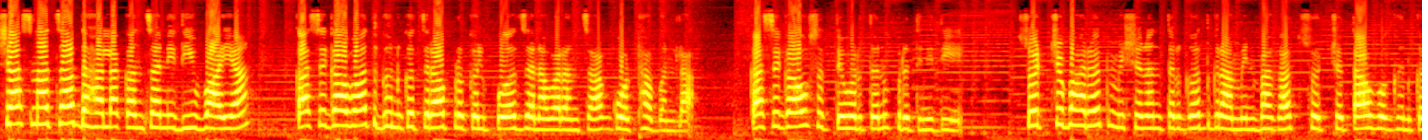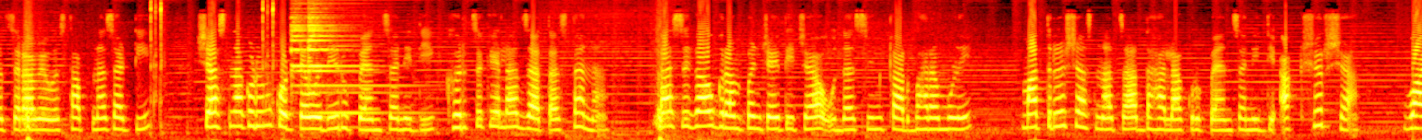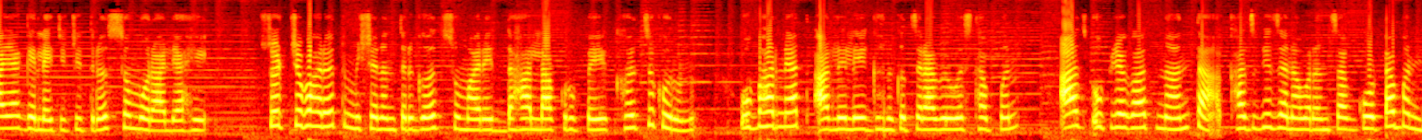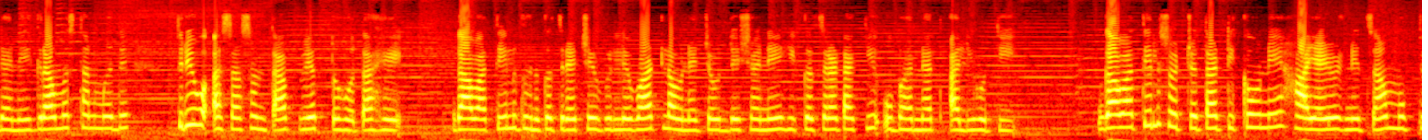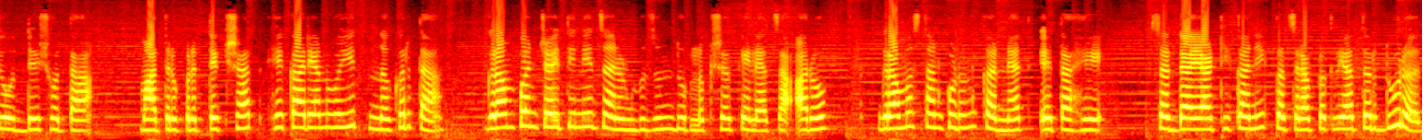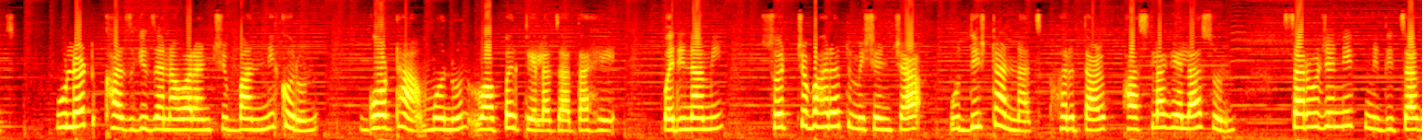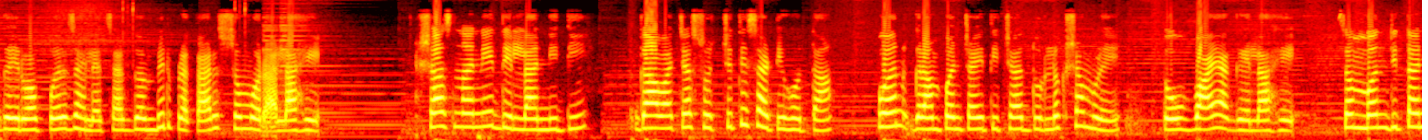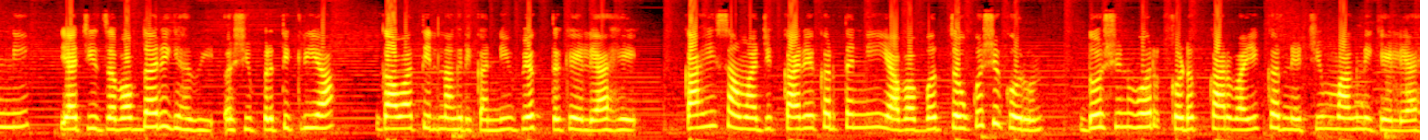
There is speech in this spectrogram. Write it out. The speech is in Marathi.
शासनाचा दहा लाखांचा निधी वाया कासेगावात घनकचरा प्रकल्प जनावरांचा गोठा बनला. कासेगाव सत्यवर्तन प्रतिनिधी. स्वच्छ भारत मिशन अंतर्गत ग्रामीण भागात स्वच्छता व घनकचरा व्यवस्थापनासाठी शासनाकडून कोट्यवधी रुपयांचा निधी खर्च केला जात असताना कासेगाव ग्रामपंचायतीच्या उदासीन कारभारामुळे मात्र शासनाचा दहा लाख रुपयांचा निधी अक्षरशः वाया गेल्याचे चित्र समोर आले आहे. स्वच्छ भारत मिशन अंतर्गत सुमारे दहा लाख रुपये खर्च करून उभारण्यात आलेले घनकचरा व्यवस्थापन आज उपयोगात न आणता खाजगी जनावरांचा गोटा बनल्याने ग्रामस्थांमध्ये तीव्र असा संताप व्यक्त होत आहे. गावातील घनकचऱ्याचे विल्हेवाट लावण्याच्या उद्देशाने ही कचरा टाकी उभारण्यात आली होती. गावातील स्वच्छता टिकवणे हा या योजनेचा मुख्य उद्देश होता. मात्र प्रत्यक्षात हे कार्यान्वित न करता ग्रामपंचायतीने जाणून बुजून दुर्लक्ष केल्याचा आरोप ग्रामस्थांकडून करण्यात येत आहे. सध्या या ठिकाणी कचरा प्रक्रिया तर दूरच उलट खाजगी जनावरांची बांधणी करून गोठा म्हणून वापर केला जात आहे. परिणामी स्वच्छ भारत मिशनच्या उद्दिष्टांनाच हरताळ फासला गेला असून सार्वजनिक निधीचा गैरवापर झाल्याचा गंभीर प्रकार समोर आला आहे. शासनाने दिलेला निधी गावाच्या स्वच्छतेसाठी होता पण ग्रामपंचायतीच्या दुर्लक्षामुळे तो वाया गेला आहे. संबंधितांनी याची जबाबदारी घ्यावी अशी प्रतिक्रिया गावातील नागरिकांनी व्यक्त केली आहे. काही सामाजिक कार्यकर्त्यांनी याबाबत चौकशी करून दोषींवर कडक कारवाई करण्याची मागणी केली आहे.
